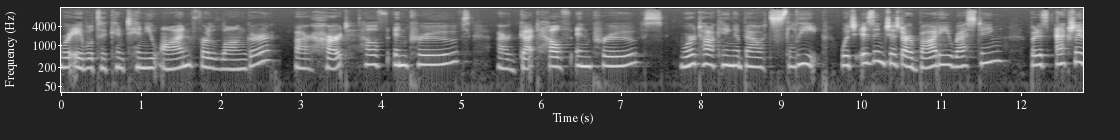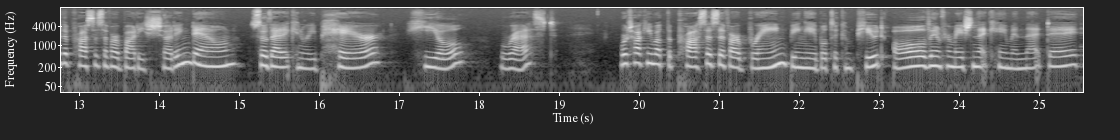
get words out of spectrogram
we're able to continue on for longer, our heart health improves, our gut health improves. We're talking about sleep, which isn't just our body resting, but it's actually the process of our body shutting down so that it can repair, heal, rest. We're talking about the process of our brain being able to compute all the information that came in that day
